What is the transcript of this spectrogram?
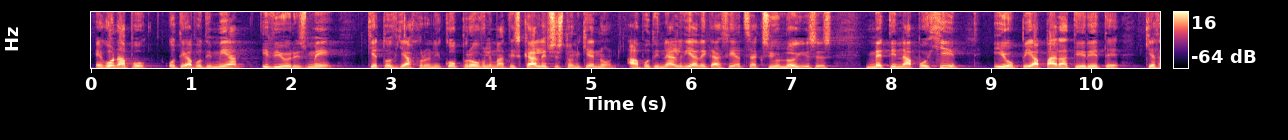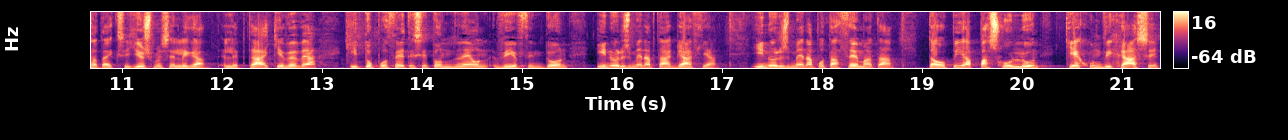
Εγώ να πω ότι από τη μία οι διορισμοί και το διαχρονικό πρόβλημα της κάλυψης των κενών. Από την άλλη διαδικασία της αξιολόγησης με την αποχή η οποία παρατηρείται και θα τα εξηγήσουμε σε λίγα λεπτά και βέβαια η τοποθέτηση των νέων διευθυντών είναι ορισμένα από τα αγκάθια, είναι ορισμένα από τα θέματα τα οποία απασχολούν και έχουν διχάσει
